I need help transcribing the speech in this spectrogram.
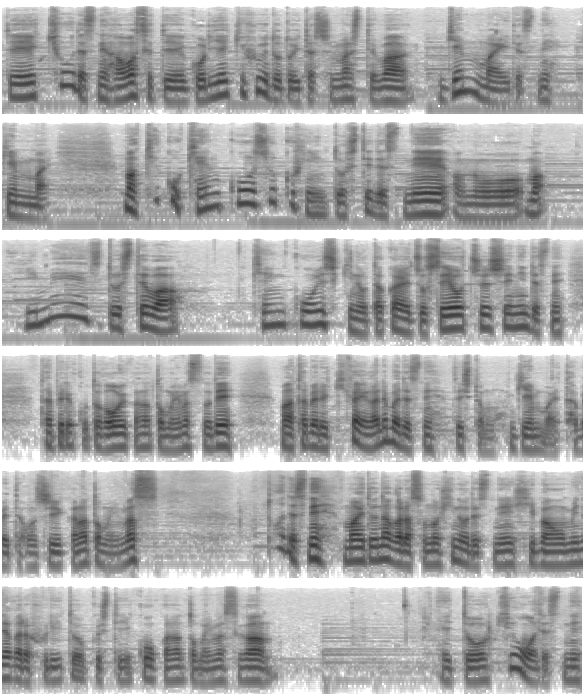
で今日ですね合わせてご利益フードといたしましては玄米ですね。玄米。まあ、結構健康食品としてですねあのまあ、イメージとしては健康意識の高い女性を中心にですね食べることが多いかなと思いますので、まあ、食べる機会があればですねぜひとも玄米食べてほしいかなと思います。あとはですね毎度ながらその日のですね非番を見ながらフリートークしていこうかなと思いますがえっと今日はですね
